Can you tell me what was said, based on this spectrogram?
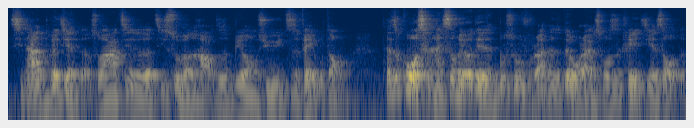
其他人推荐的，说他这个技术很好，就是不用去自费无痛。但是过程还是会有点不舒服啦，但是对我来说是可以接受的，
